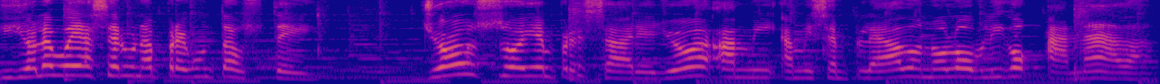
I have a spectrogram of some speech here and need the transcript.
Y yo le voy a hacer una pregunta a usted. Yo soy empresaria, yo a, mi, a mis empleados no lo obligo a nada.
